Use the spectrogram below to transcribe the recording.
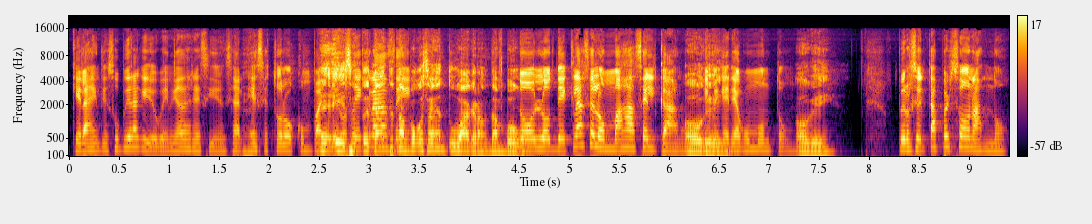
que la gente supiera que yo venía de residencial. Excepto los Eh, compañeros Exacto, de esta gente clase. tampoco saben tu background, tampoco. No, los de clase los más cercanos, Ok. que me querían un montón. Ok. Pero ciertas personas no.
